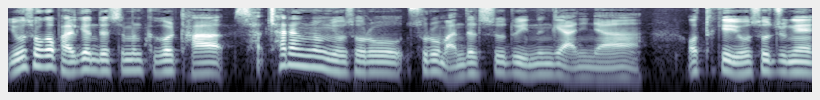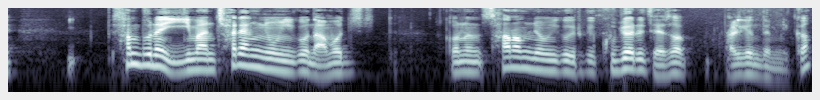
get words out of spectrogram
요소가 발견됐으면 그걸 다 사- 차량용 요소로 수로 만들 수도 있는 게 아니냐. 어떻게 요소 중에 3분의 2만 차량용이고 나머지 거는 산업용이고 이렇게 구별이 돼서 발견됩니까?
